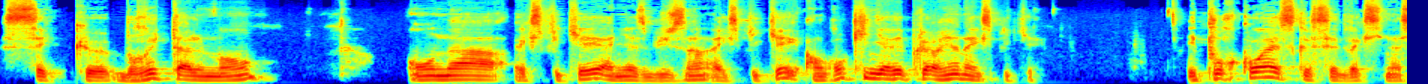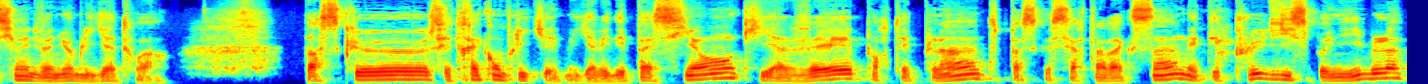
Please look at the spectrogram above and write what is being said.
c'est que brutalement, on a expliqué, Agnès Buzyn a expliqué, en gros, qu'il n'y avait plus rien à expliquer. Et pourquoi est-ce que cette vaccination est devenue obligatoire? Parce que c'est très compliqué. Mais il y avait des patients qui avaient porté plainte parce que certains vaccins n'étaient plus disponibles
